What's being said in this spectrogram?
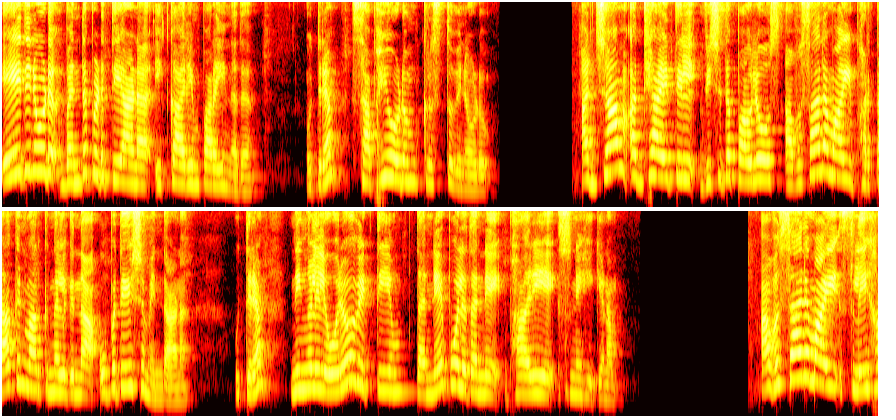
ഏതിനോട് ബന്ധപ്പെടുത്തിയാണ് ഇക്കാര്യം പറയുന്നത്? ഉത്തരം സഭയോടും ക്രിസ്തുവിനോടും. അഞ്ചാം അധ്യായത്തിൽ വിശുദ്ധ പൗലോസ് അവസാനമായി ഭർത്താക്കന്മാർക്ക് നൽകുന്ന ഉപദേശം എന്താണ്? ഉത്തരം നിങ്ങളിൽ ഓരോ വ്യക്തിയും തന്നെ പോലെ തന്നെ ഭാര്യയെ സ്നേഹിക്കണം. അവസാനമായി സ്ലിഹ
